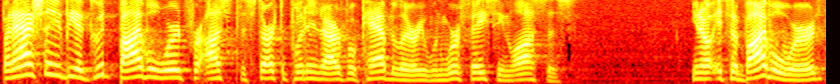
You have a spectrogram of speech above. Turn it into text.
But actually, it'd be a good Bible word for us to start to put into our vocabulary when we're facing losses. You know, it's a Bible word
